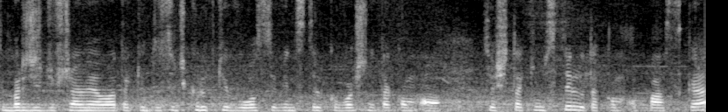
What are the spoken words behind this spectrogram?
tym bardziej dziewczyna miała takie dosyć krótkie włosy, więc tylko właśnie taką o, coś w takim stylu, taką opaskę.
